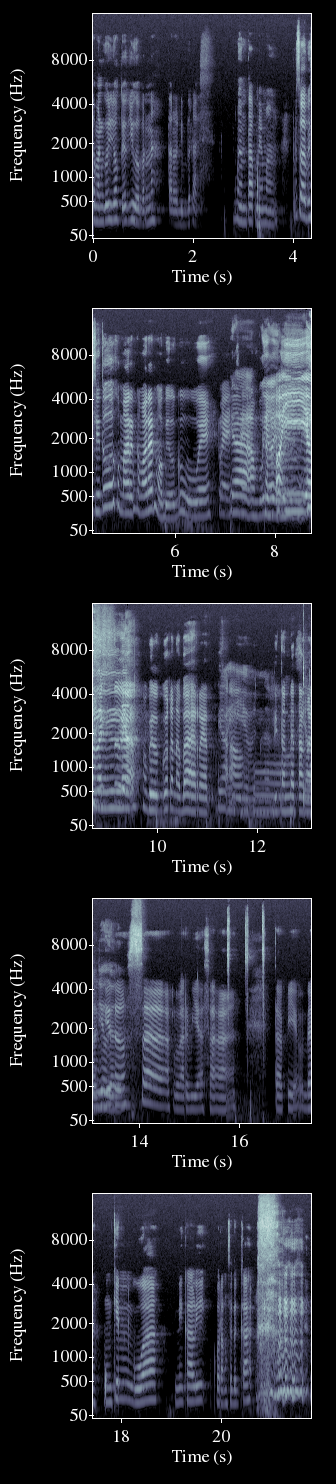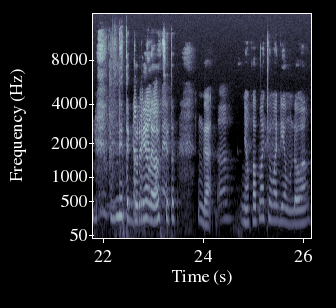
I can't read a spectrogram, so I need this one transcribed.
Teman gue waktu itu juga pernah taruh di beras. Mantap memang. Terus habis itu kemarin-kemarin mobil gue, Ya ampun ya, Oh iya bener. mobil gue kena baret, Ya Iya ampun bener. ditanda tangan sial gitu. Sah, luar biasa. Tapi ya udah, mungkin gue ini kali kurang sedekah. Ditegurnya lewat situ. Enggak. Nyokap mah cuma diam doang.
